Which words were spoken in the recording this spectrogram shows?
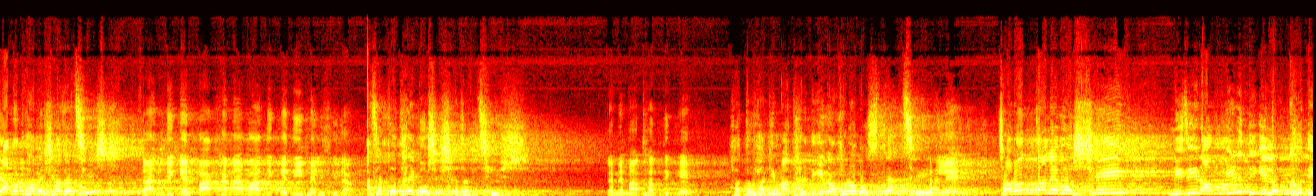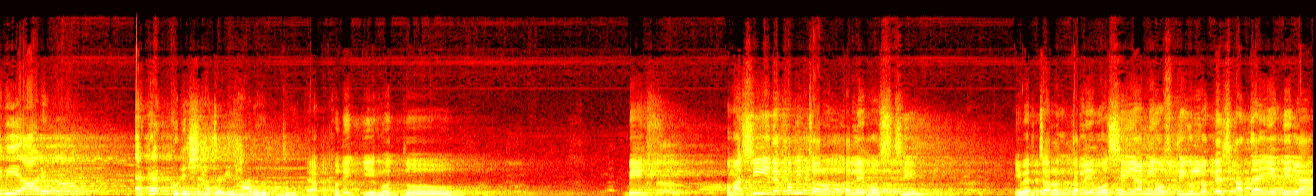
কেমন ভাবে সাজাচ্ছিস? ডান দিকের পাখানা বা দিকে দিয়ে ফেলেছিলাম। আচ্ছা কোথায় বসে সাজাচ্ছিস? এখানে মাথার দিকে। হতভাগী মাথার দিকে কখনো বসতে আছে? তাহলে? চরণতলে বসে নিজের অঙ্গের দিকে লক্ষ্য দিবি আর এক এক করে সাজাবি হার হট্টি এক্ষণে কি হতো? বেশ। মাসি দেখো আমি চরণতলে বসছি। এবার চরণতলে বসেই আমি অস্থিগুলোকে সাজাইয়ে দিলাম।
